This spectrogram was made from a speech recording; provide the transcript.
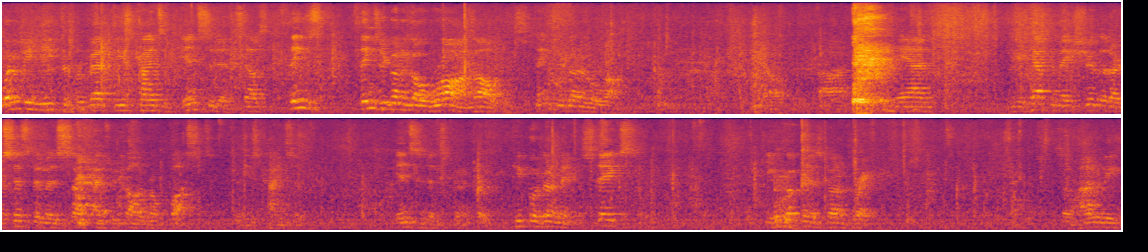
what do we need to prevent these kinds of incidents? Now, things, things are going to go wrong always. Things are going to go wrong. You know, uh, and we have to make sure that our system is sometimes we call it robust to these kinds of incidents to occur. People are going to make mistakes. Equipment is going to break. So how do we,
